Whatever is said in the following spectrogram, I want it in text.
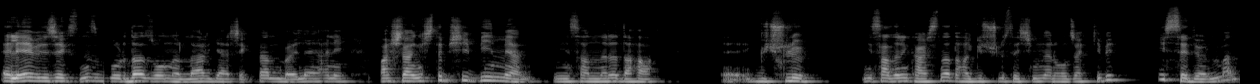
eleyebileceksiniz. Burada zonerlar gerçekten böyle hani başlangıçta bir şey bilmeyen insanlara daha güçlü insanların karşısında daha güçlü seçimler olacak gibi hissediyorum ben.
